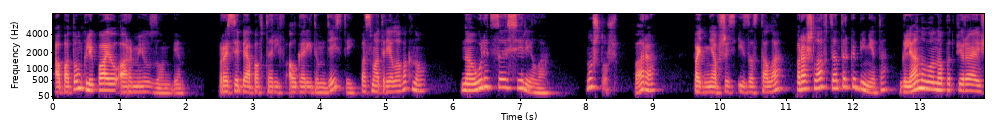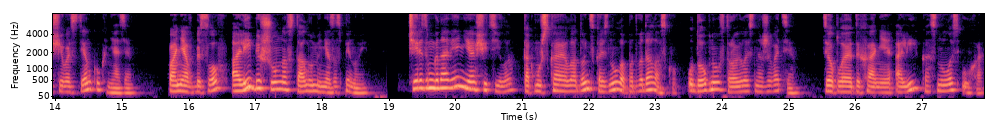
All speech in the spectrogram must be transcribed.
а потом клепаю армию зомби. Про себя повторив алгоритм действий, посмотрела в окно. На улице серело. Ну что ж, пора. Поднявшись из-за стола, прошла в центр кабинета, глянула на подпирающего стенку князя. Поняв без слов, Али бесшумно встал у меня за спиной. Через мгновение ощутила, как мужская ладонь скользнула под водолазку, удобно устроилась на животе. Теплое дыхание Али коснулось уха.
